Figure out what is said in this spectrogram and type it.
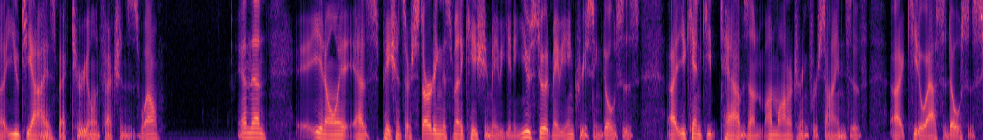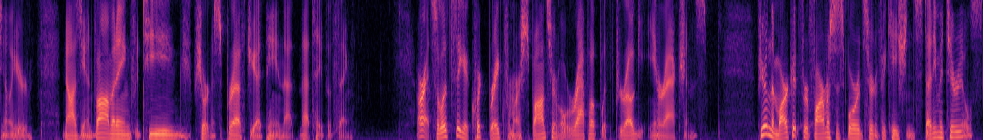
UTIs, bacterial infections as well. And then, you know, as patients are starting this medication, maybe getting used to it, maybe increasing doses, uh, you can keep tabs on, on monitoring for signs of uh, ketoacidosis. You know, your nausea and vomiting, fatigue, shortness of breath, GI pain, that, that type of thing. All right, so let's take a quick break from our sponsor and we'll wrap up with drug interactions. If you're in the market for pharmacist board certification study materials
